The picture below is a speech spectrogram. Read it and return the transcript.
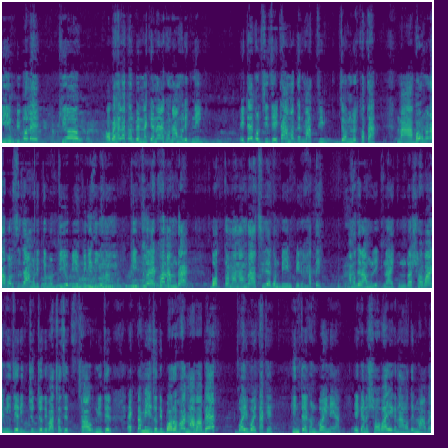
বিএনপি বলে কেউ অবহেলা করবেন না, কেন এখন আমলিক নেই? এটাই বলছি, যেটা আমাদের মাতৃ জন্মের কথা। মা বোনরা বলছে যে আমলিককে ভোট দিও বিএনপি কে দিও না। কিন্তু এখন আমরা, বর্তমান আমরা আছি এখন বিএনপির হাতে। আমাদের আমলিক নাই তোমরা সবাই নিজের ইজ্জত যদি বাঁচাতে চাও, নিজের একটা মেয়ে যদি বড় হয়, মা বাবার বই বয় তাকে কিন্তু এখন বই নেই আর। এখানে সবাই, এখানে আমাদের মা বাবা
